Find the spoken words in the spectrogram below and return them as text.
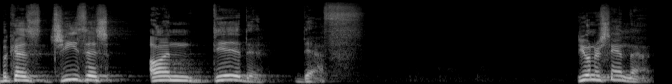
Because Jesus undid death. Do you understand that?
